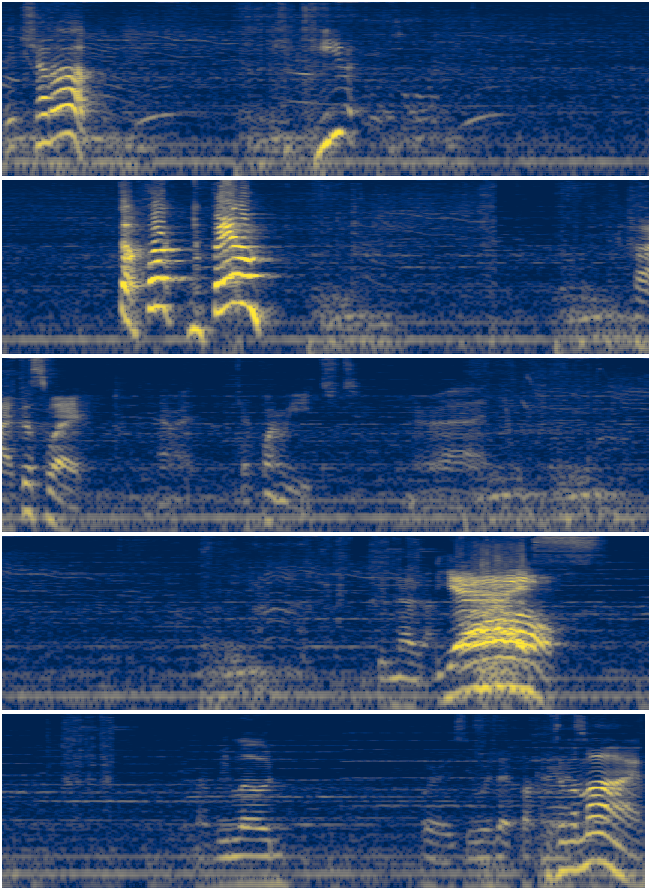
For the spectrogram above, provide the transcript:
Bitch, shut up. Can you... The fuck? You Phantom? Alright, this way. Alright, checkpoint reached. Alright. Get another. Yes! Or reload. Where is he? Where's that fucking He's in the mine.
